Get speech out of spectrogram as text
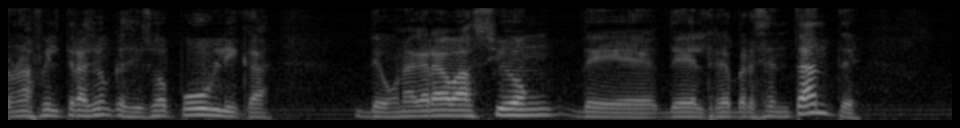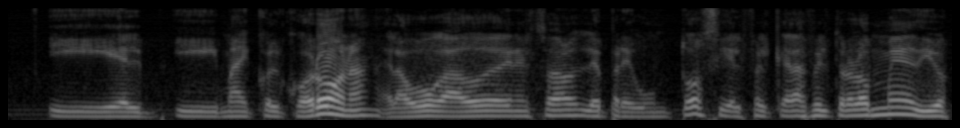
una filtración que se hizo pública de una grabación del representante y, el, y Michael Corona, el abogado de Nelson, le preguntó si él fue el que la filtró a los medios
